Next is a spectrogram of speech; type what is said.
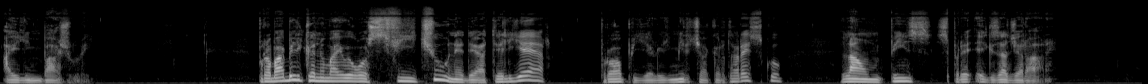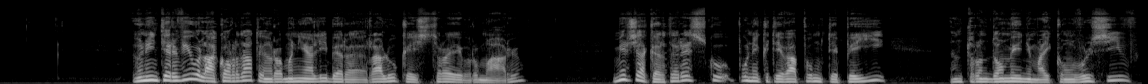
ai limbajului. Probabil că numai o sficiune de atelier proprie lui Mircea Cărtărescu l-a împins spre exagerare. În interviul acordat în România Liberă Ralucăi Stroie Brumariu, Mircea Cărtărescu pune câteva puncte pe I într-un domeniu mai convulsiv,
